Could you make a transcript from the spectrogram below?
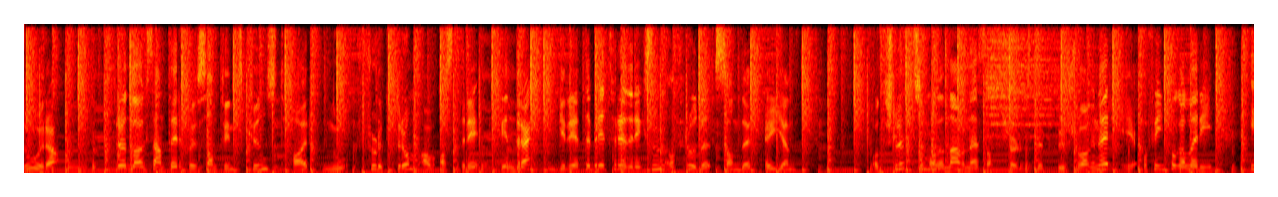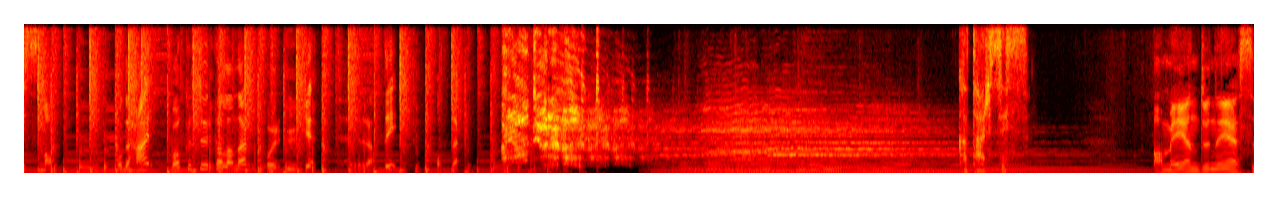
Dora. Trøndelag Senter for samtidskunst har nå Fluktrom av Astrid Findreng, Grete Britt Fredriksen og Frode Sander Øyen. Og til slutt så må det nevnes at selveste Bushwagner er å finne på galleri Isman. Og det her var Kulturkalenderen for uke 38. Radio Revolt. Katarsis. Amen Dunes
